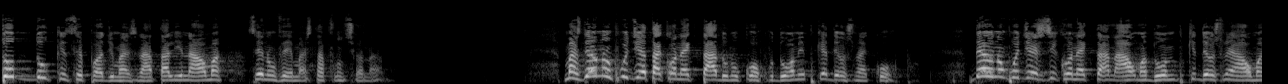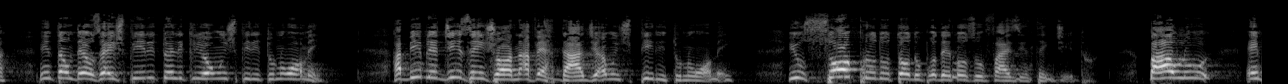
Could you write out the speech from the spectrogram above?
tudo que você pode imaginar está ali na alma, você não vê, mas está funcionando. Mas Deus não podia estar conectado no corpo do homem, porque Deus não é corpo. Deus não podia se conectar na alma do homem, porque Deus não é alma. Então Deus é espírito, ele criou um espírito no homem. A Bíblia diz em Jó, na verdade, há um espírito no homem. E o sopro do Todo-Poderoso faz entendido. Paulo, em 1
